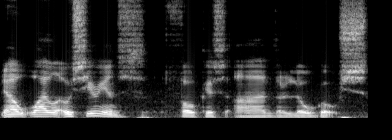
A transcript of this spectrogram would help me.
Now, while Osirians focus on the logos,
